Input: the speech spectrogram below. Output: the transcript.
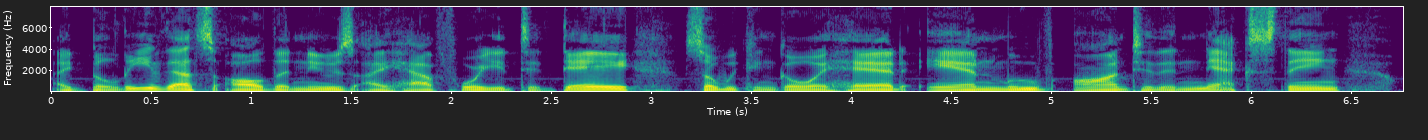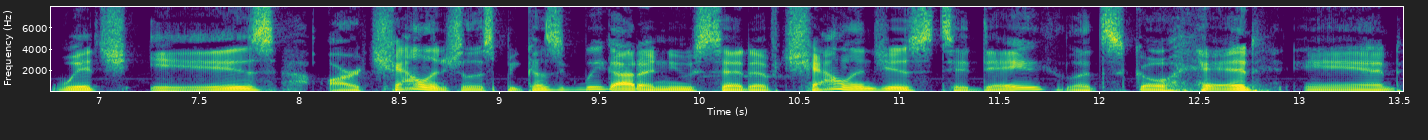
I believe that's all the news I have for you today. So we can go ahead and move on to the next thing, which is our challenge list because we got a new set of challenges today. Let's go ahead and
